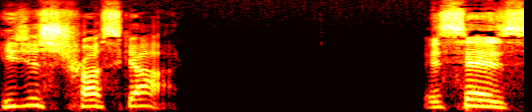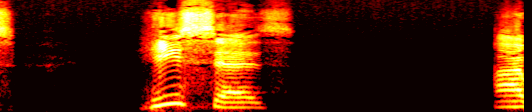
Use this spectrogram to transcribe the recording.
he just trusts God. It says he says I,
